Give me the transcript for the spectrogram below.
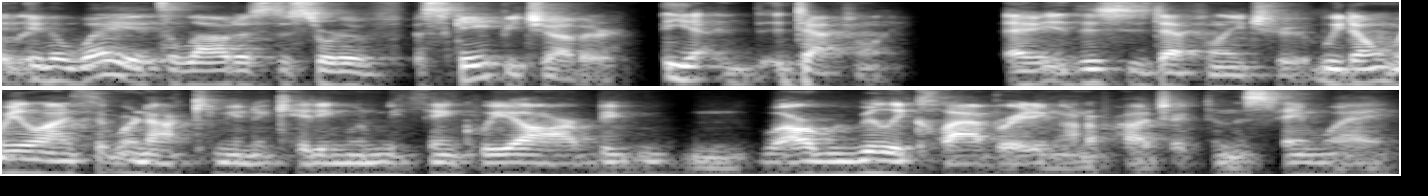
in, in a way it's allowed us to sort of escape each other Yeah, definitely. I mean, this is definitely true. We don't realize that we're not communicating when we think we are. Are we really collaborating on a project in the same way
